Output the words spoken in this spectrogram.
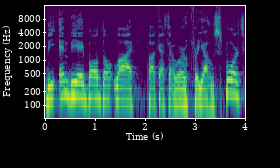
the NBA Ball Don't Lie podcast network for Yahoo Sports.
